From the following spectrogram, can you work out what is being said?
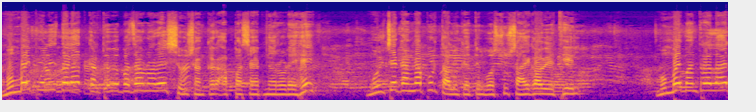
मुंबई पोलीस दलात कर्तव्य बजावणारे शिवशंकर आप्पासाहेब नरोडे हे मूळचे गंगापूर तालुक्यातील वसू सायगाव येथील मुंबई मंत्रालयात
